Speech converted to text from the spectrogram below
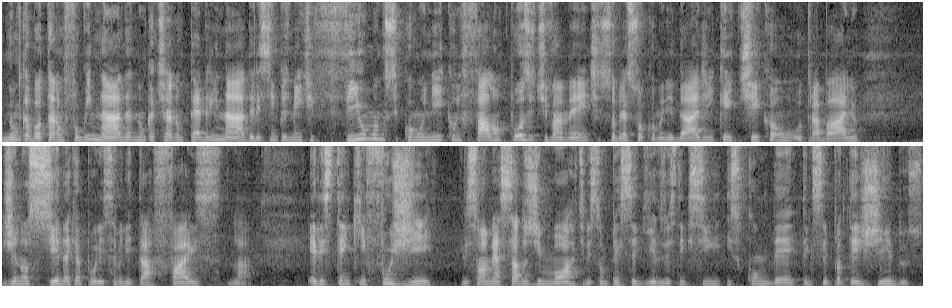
nunca botaram fogo em nada, nunca tiraram pedra em nada, eles simplesmente filmam, se comunicam e falam positivamente sobre a sua comunidade e criticam o trabalho genocida que a polícia militar faz lá. Eles têm que fugir eles são ameaçados de morte, eles são perseguidos, eles têm que se esconder, têm que ser protegidos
